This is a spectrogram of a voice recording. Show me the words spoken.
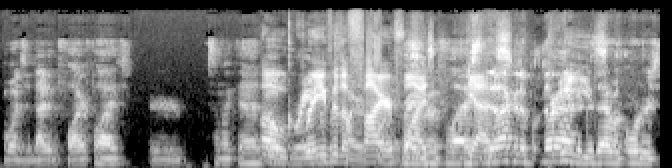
what is it? Night of the Fireflies or something like that. Oh, Oh, Grave, of the, Fireflies. Grave of the Flies. Yes. They're not gonna. They're not gonna do that with orders.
